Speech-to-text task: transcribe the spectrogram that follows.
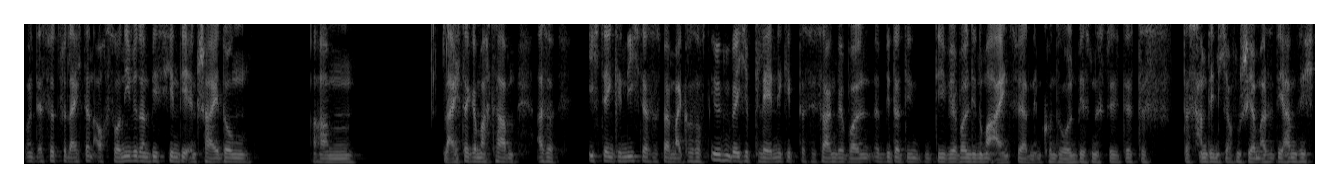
und es wird vielleicht dann auch Sony wieder ein bisschen die Entscheidung ähm, leichter gemacht haben. Also ich denke nicht, dass es bei Microsoft irgendwelche Pläne gibt, dass sie sagen, wir wollen wieder die, die wir wollen die Nummer eins werden im Konsolenbusiness. Das, das, das, das haben die nicht auf dem Schirm. Also die haben sich,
